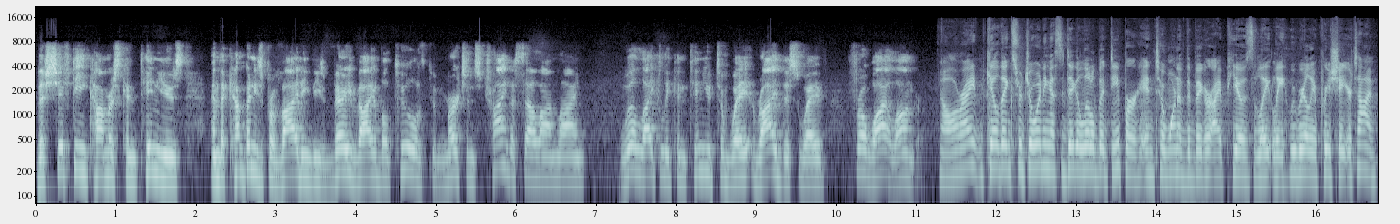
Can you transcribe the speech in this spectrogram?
The shift to e-commerce continues, and the companies providing these very valuable tools to merchants trying to sell online will likely continue to ride this wave for a while longer. All right, Gil, thanks for joining us to dig a little bit deeper into one of the bigger IPOs lately. We really appreciate your time.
